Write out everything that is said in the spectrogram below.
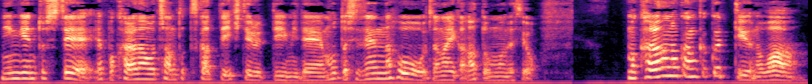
人間として、やっぱ体をちゃんと使って生きてるっていう意味で、もっと自然な方じゃないかなと思うんですよ。まあ、体の感覚っていうのは、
